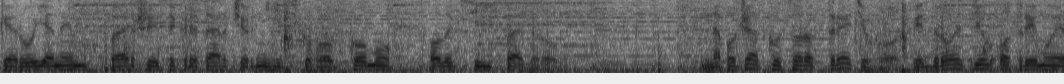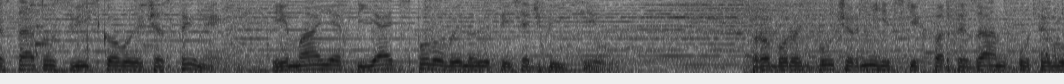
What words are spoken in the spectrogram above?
Керує ним перший секретар Чернігівського обкому Олексій Федоров. На початку 43-го підрозділ отримує статус військової частини і має 5,5 тисяч бійців. Про боротьбу чернігівських партизан у тилу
